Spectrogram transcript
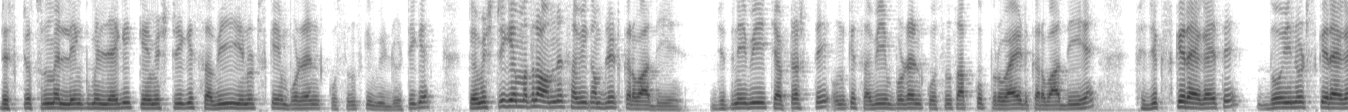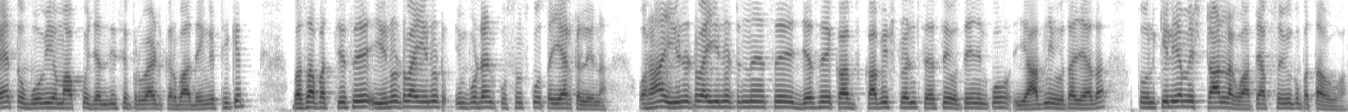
डिस्क्रिप्शन में लिंक मिल जाएगी केमिस्ट्री के सभी यूनिट्स के इंपॉर्टेंट क्वेश्चंस की वीडियो, ठीक है? केमिस्ट्री के मतलब हमने सभी कंप्लीट करवा दिए हैं। जितने भी चैप्टर्स थे, उनके सभी इंपॉर्टेंट क्वेश्चंस आपको प्रोवाइड करवा दिए हैं। फिजिक्स के रह गए थे, दो यूनिट्स के रह गए तो वो भी हम आपको जल्दी से प्रोवाइड करवा देंगे, ठीक है? बस आप अच्छे से unit by unit important question को तैयार कर लेना। और हाँ यूनिट बाई यूनिट में से जैसे काफ़ी स्टूडेंट्स ऐसे होते हैं जिनको याद नहीं होता ज़्यादा तो उनके लिए हम स्टार लगवाते हैं, आप सभी को पता होगा।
